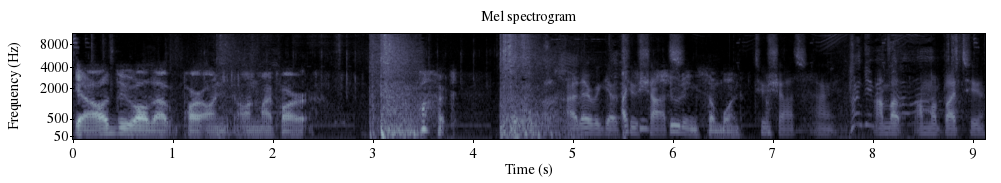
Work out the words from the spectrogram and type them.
Yeah, I'll do all that part on on my part. Fuck. Alright, there we go. Two I keep shots. shooting someone. Two shots. Alright. I'm up. I'm up by two.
